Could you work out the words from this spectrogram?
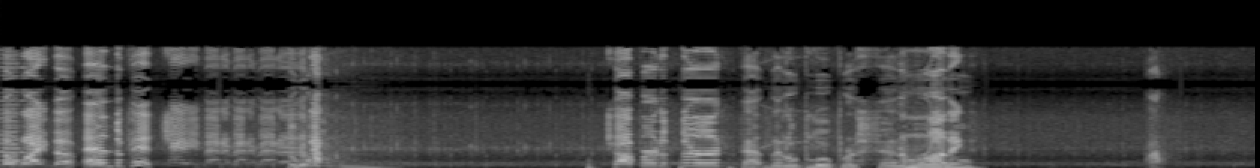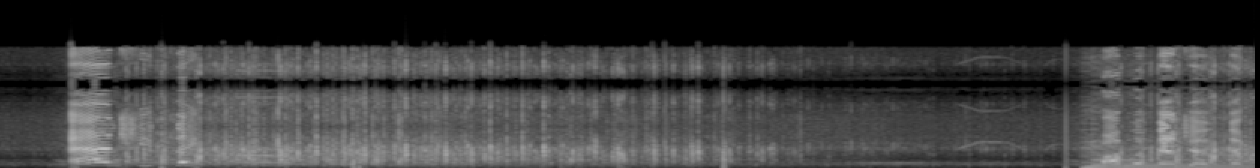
The windup and the pitch. The wing. Chopper to third. That little blooper sent him running. And she's safe. Pablo Sanchez steps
